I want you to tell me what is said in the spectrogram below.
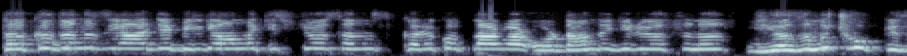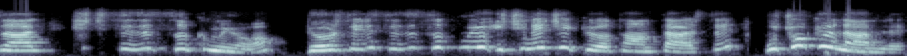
Takıldığınız yerde bilgi almak istiyorsanız kare kodlar var. Oradan da giriyorsunuz. Yazımı çok güzel. Hiç sizi sıkmıyor. Görseli sizi sıkmıyor, içine çekiyor tam tersi. Bu çok önemli.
